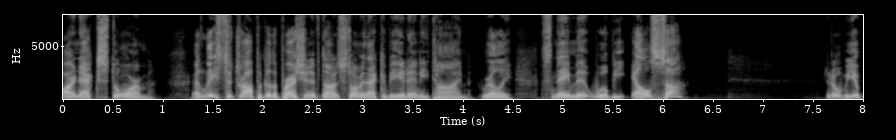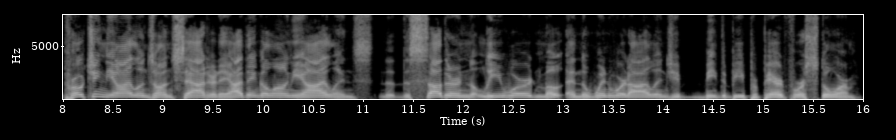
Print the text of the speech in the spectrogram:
our next storm at least a tropical depression, if not a storm, and that could be at any time, really. Its name it will be Elsa. It'll be approaching the islands on Saturday. I think along the islands, the, the southern leeward and the windward islands, you need to be prepared for a storm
